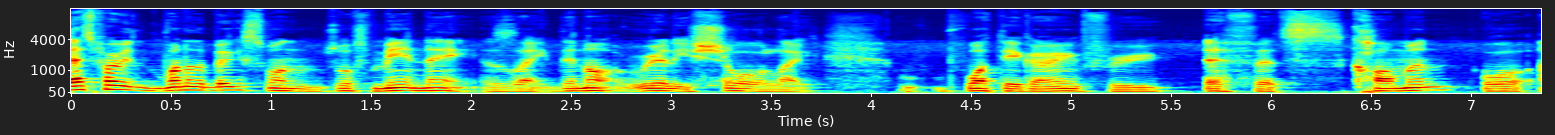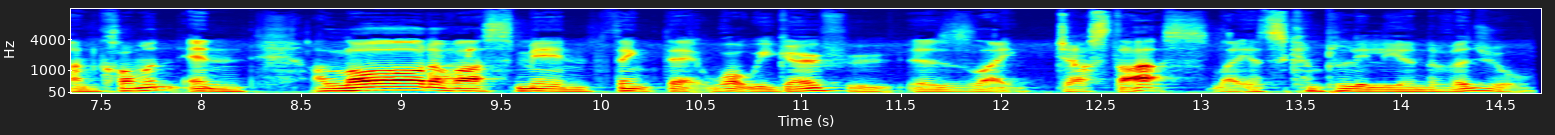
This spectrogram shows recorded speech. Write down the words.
that's probably one of the biggest ones with men. Nate is like they're not really sure like what they're going through if it's common or uncommon, and a lot of us men think that what we go through is like just us, like it's completely individual.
